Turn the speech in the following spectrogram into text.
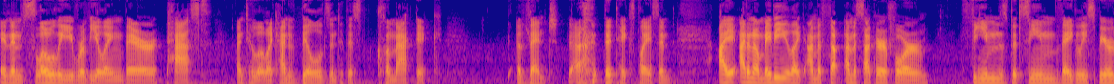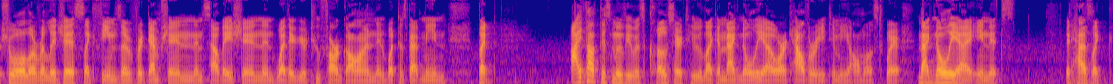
and then slowly revealing their past until it like kind of builds into this climactic event uh, that takes place and I, I don't know maybe like I'm a th- I'm a sucker for themes that seem vaguely spiritual or religious like themes of redemption and salvation and whether you're too far gone and what does that mean but I thought this movie was closer to like a Magnolia or a Calvary to me almost where Magnolia in its it has like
